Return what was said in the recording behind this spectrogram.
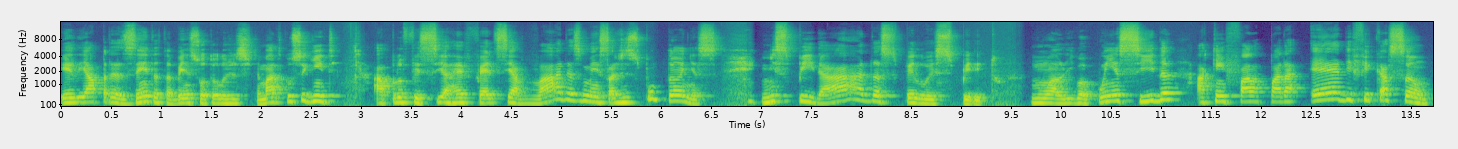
ele apresenta também em sua teologia sistemática o seguinte: a profecia refere-se a várias mensagens espontâneas, inspiradas pelo Espírito, numa língua conhecida a quem fala para edificação,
